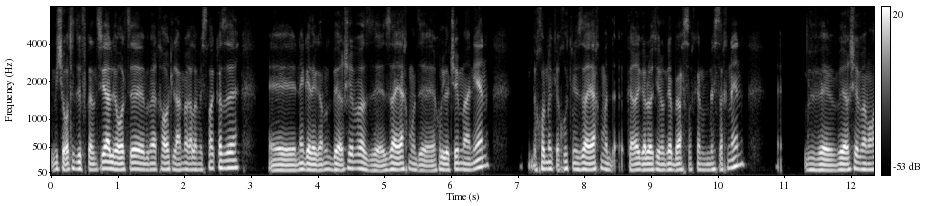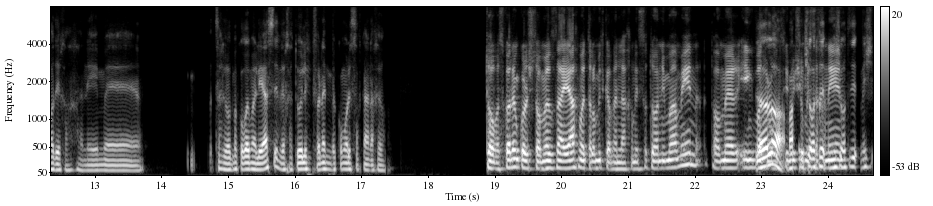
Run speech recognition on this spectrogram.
מי שרוצה דיפרנציאל ורוצה במרכאות להמר על המשחק הזה, אה, נגד הגנות באר שבע, אז אה, זאי אחמד זה יכול להיות שם מעניין. בכל מקרה, חוץ מזאי אחמד, כרגע לא הייתי נוגע באף שחקן בבני סכנין. ובאר שבע אמרתי לך, אני עם, אה, צריך לראות מה קורה עם אליאסי, וחתואל יפנה את מקומו לשחקן אחר. טוב, אז קודם כל, כשאתה אומר זאי אחמד, אתה לא מתכוון להכניס אותו, אני מאמין. אתה אומר, אם כבר לא, אתם לא, לא, רוצים מישהו מי מסכנין, שרוצה, מי ש...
